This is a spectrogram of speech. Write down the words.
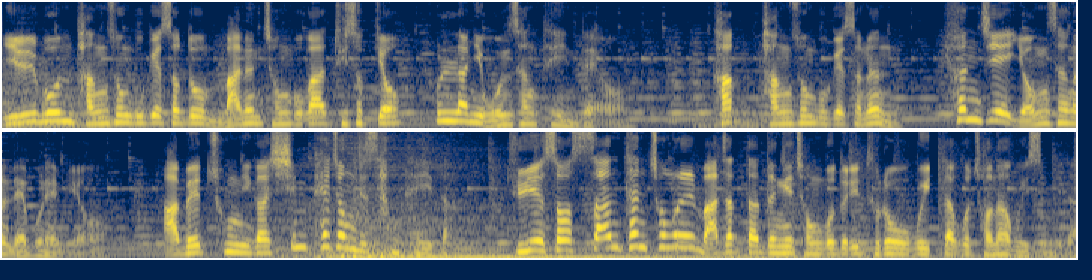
일본 방송국에서도 많은 정보가 뒤섞여 혼란이 온 상태인데요. 각 방송국에서는 현지의 영상을 내보내며 아베 총리가 심폐정지 상태이다. 뒤에서 산탄총을 맞았다 등의 정보들이 들어오고 있다고 전하고 있습니다.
